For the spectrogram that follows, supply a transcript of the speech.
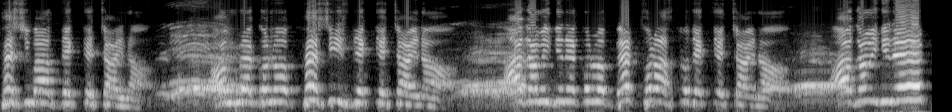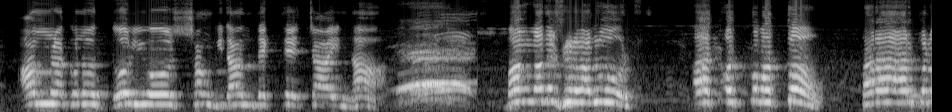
ফ্যাসিবাদ দেখতে চাই না। আমরা কোন ফ্যাসিস দেখতে চাই না। আগামী দিনে কোন ব্যর্থ রাষ্ট্র দেখতে চাই না। আগামী দিনে আমরা কোন দলীয় সংবিধান দেখতে চাই না। বাংলাদেশের মানুষ আজ ঐক্যবদ্ধ। তারা আর কোন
